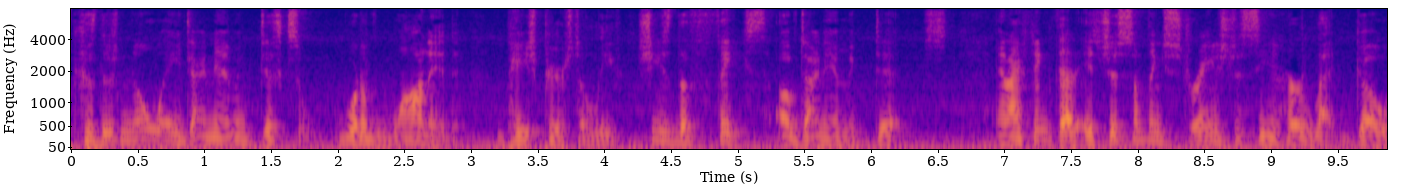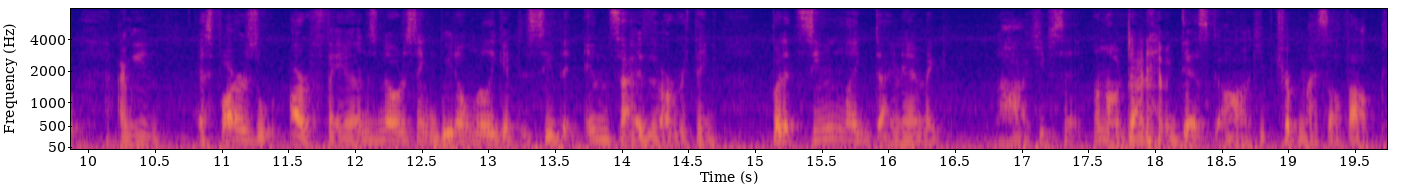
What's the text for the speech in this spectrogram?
because there's no way Dynamic Discs would have wanted Paige Pierce to leave. She's the face of Dynamic Discs. And I think that it's just something strange to see her let go. I mean, as far as our fans noticing, we don't really get to see the insides of everything, but it seemed like Dynamic. Oh, I keep saying, oh no, Dynamic Disc. Oh, I keep tripping myself out.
